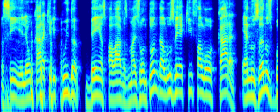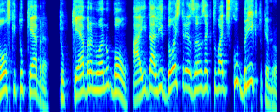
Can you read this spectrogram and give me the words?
assim, ele é um cara que ele cuida bem as palavras, mas o Antônio da Luz veio aqui e falou: "Cara, é nos anos bons que tu quebra. Tu quebra no ano bom. Aí dali dois, três anos é que tu vai descobrir que tu quebrou.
